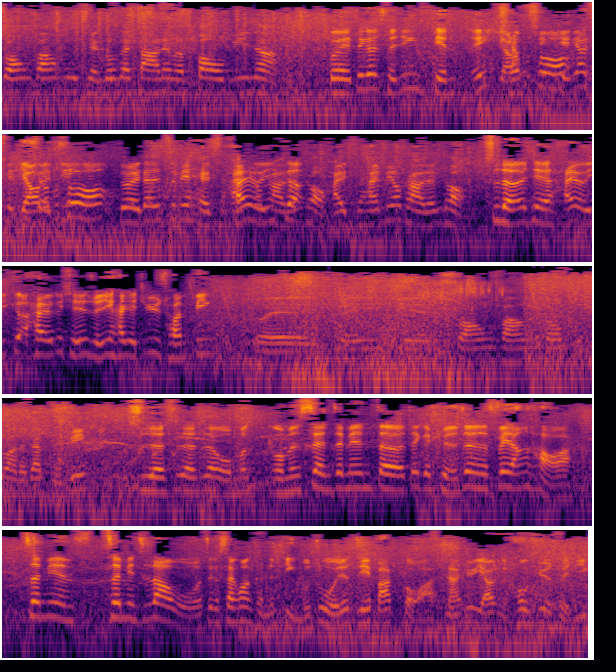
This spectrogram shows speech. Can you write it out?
双方目前都在大量的爆兵啊。对，这根水晶点，哎，咬的不错，咬的不错。对，但是这边还是还有一个口，还是还没有卡人口。是的，而且还有一个，还有一个显水晶还可以继续传兵。对，这一边双方都不断的在补兵。是的，是的，是的，我们我们 Sen 这边的这个选择真的非常好啊。正面正面知道我这个三矿可能顶不住，我就直接把狗啊拿去咬你后续的水晶，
